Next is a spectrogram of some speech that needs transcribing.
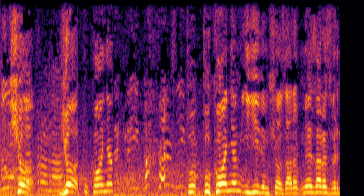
Думала Що? про нас. Йо, по коням, Закрий багажник. по, по коням і їдемо. Що, зараз, ми зараз вернемо.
